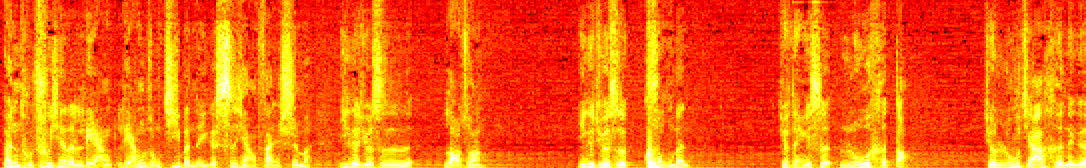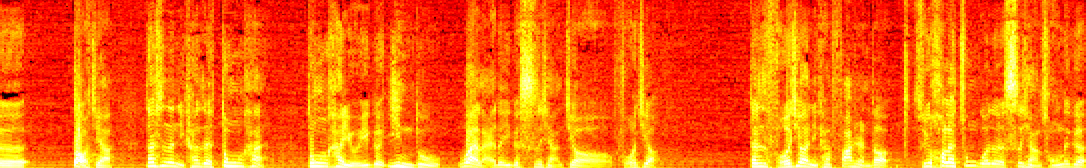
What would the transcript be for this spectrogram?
本土出现了两两种基本的一个思想范式嘛，一个就是老庄，一个就是孔孟，就等于是儒和道，就儒家和那个道家。但是呢，你看在东汉，东汉有一个印度外来的一个思想叫佛教，但是佛教你看发展到，所以后来中国的思想从那个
